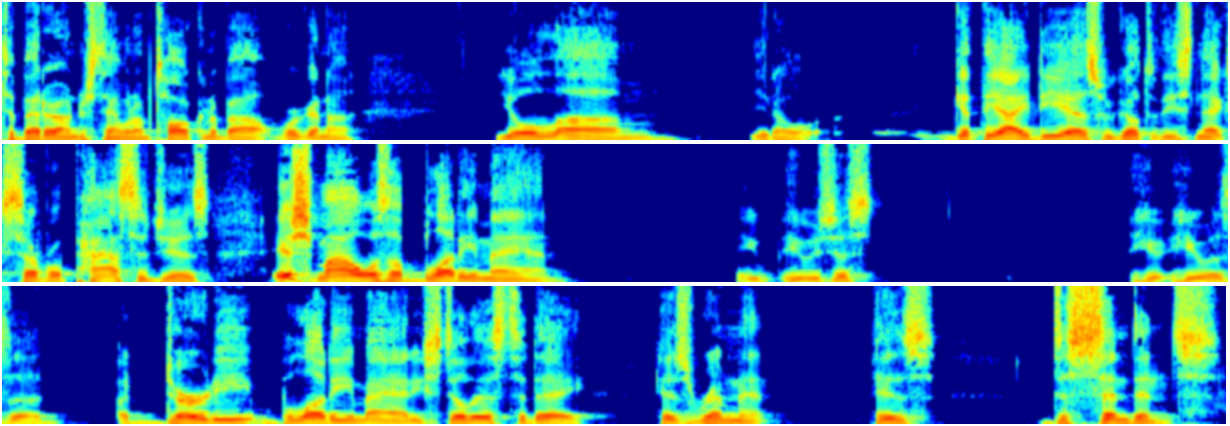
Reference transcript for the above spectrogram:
to better understand what I'm talking about. We're gonna, you'll, um, you know, get the idea as we go through these next several passages. Ishmael was a bloody man. He he was just, he he was a a dirty, bloody man. He still is today. His remnant, his descendants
